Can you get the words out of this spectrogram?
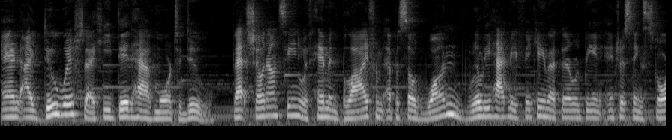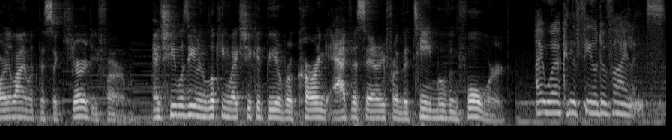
And I do wish that he did have more to do. That showdown scene with him and Bly from episode 1 really had me thinking that there would be an interesting storyline with the security firm. And she was even looking like she could be a recurring adversary for the team moving forward. I work in the field of violence.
